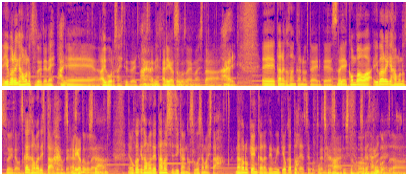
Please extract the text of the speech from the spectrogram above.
茨城ハムの集いでね、はい。えーアイボールさせていただきましたね。はいありがとうございました。はい。えー田中さんからのお便りです、はい。えーこんばんは。茨城ハムの集いでお疲れ様でした。ということでお疲れ様でした。ありがとうございます。えーおかげさまで楽しい時間が過ごせました。長野県から出向いてよかったですことで、ね、お疲れ様でしたはいお疲れ様でした。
